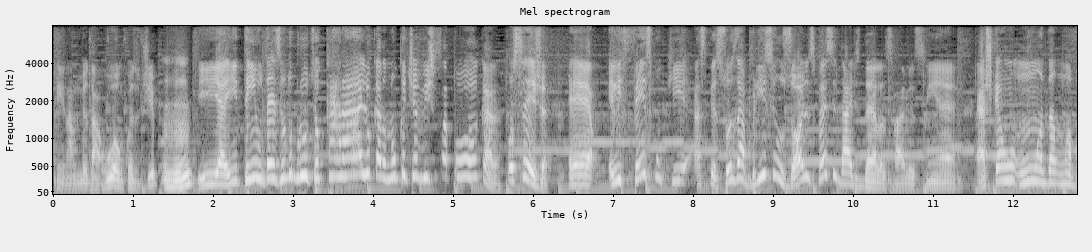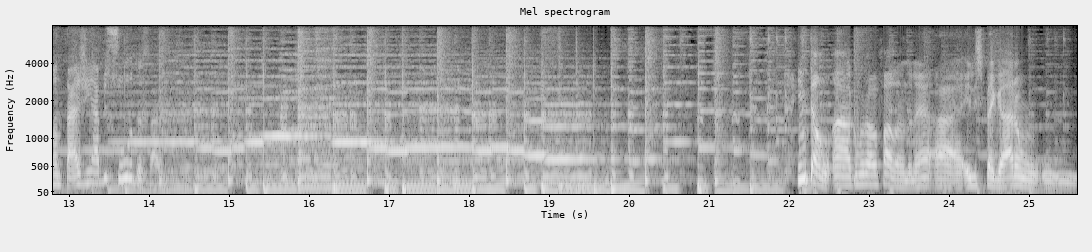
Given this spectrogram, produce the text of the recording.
tem lá no meio da rua, uma coisa do tipo. Uhum. E aí tem o desenho do Brutus. Eu, caralho, cara, eu nunca tinha visto essa porra, cara. Ou seja, é, ele fez com que as pessoas abrissem os olhos para as cidades delas, sabe? Assim, é. Acho que é um, uma, uma vantagem absurda, sabe? Então, ah, como eu tava falando, né? Ah, eles pegaram o,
